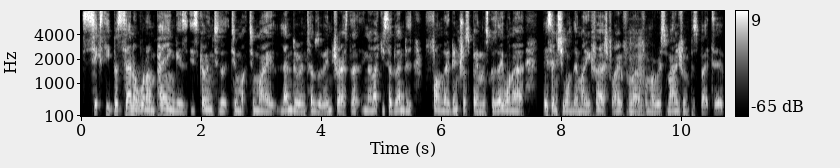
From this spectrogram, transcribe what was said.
sixty percent of what I'm paying is is going to the, to my to my lender in terms of interest, that you know, like you said, lenders front load interest payments because they want to they essentially want their money first, right? From mm-hmm. a from a risk management perspective.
